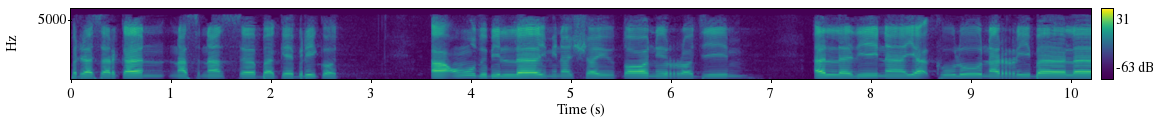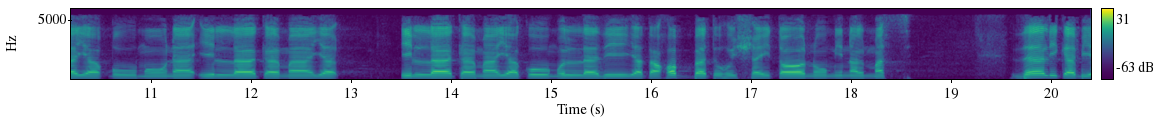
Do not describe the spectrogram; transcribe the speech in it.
berdasarkan nas-nas sebagai berikut. A'udzu billahi minasyaitonir rajim. Alladzina ya'kuluna riba la yaqumuna illa kama ya illa kama yaqumul ladzi yatakhabbathu asyaitanu minal mas. Dzalika bi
